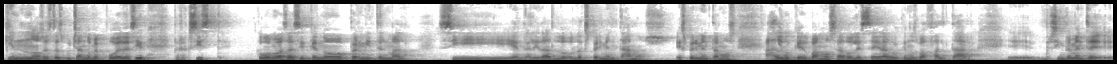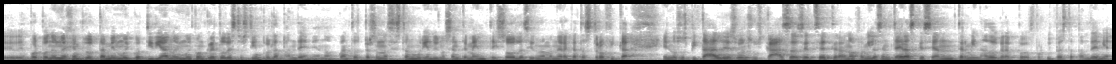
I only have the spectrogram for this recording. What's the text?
quien nos está escuchando me puede decir, pero existe. ¿Cómo me vas a decir que no permite el mal? Si en realidad lo, experimentamos, experimentamos algo que vamos a adolecer, algo que nos va a faltar. Eh, simplemente, eh, por poner un ejemplo también muy cotidiano y muy concreto de estos tiempos, la pandemia, ¿no? ¿Cuántas personas están muriendo inocentemente y solas y de una manera catastrófica en los hospitales o en sus casas, etcétera, ¿no? Familias enteras que se han terminado por, por culpa de esta pandemia.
